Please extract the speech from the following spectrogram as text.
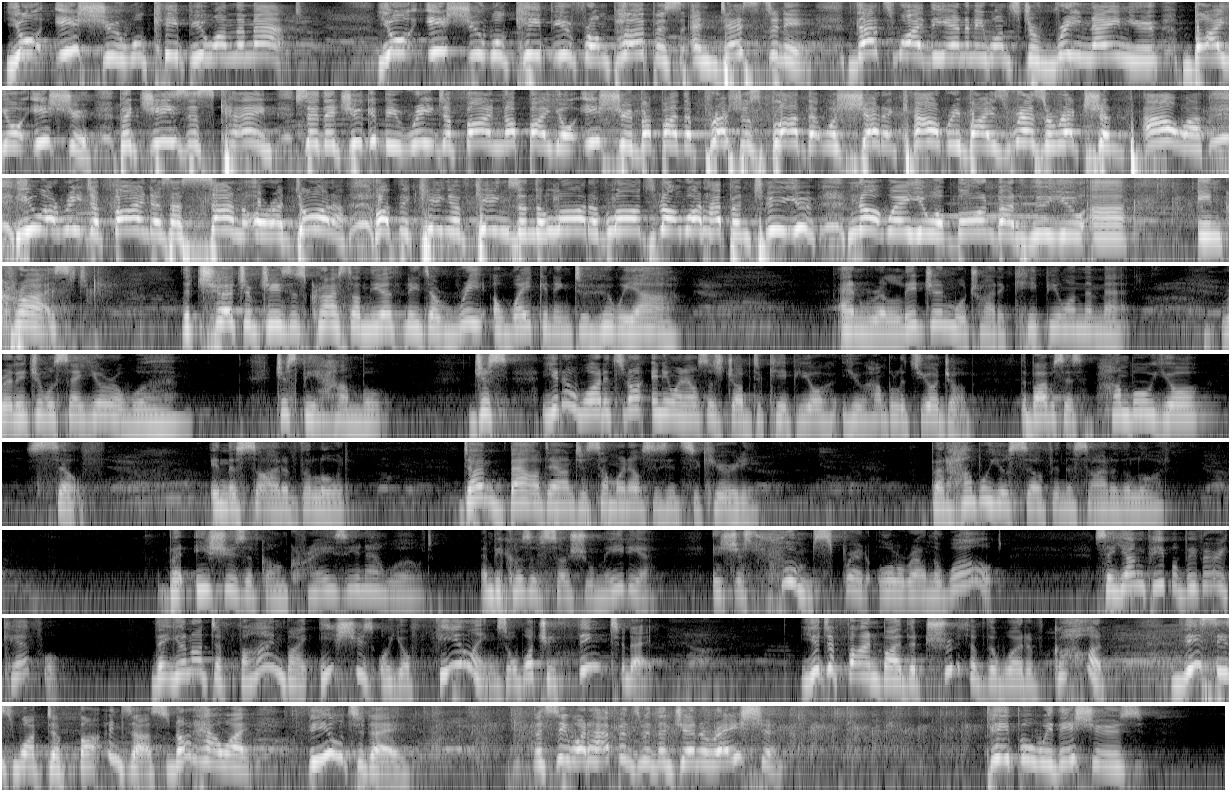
Your issue will keep you on the mat. Your issue will keep you from purpose and destiny. That's why the enemy wants to rename you by your issue. But Jesus came so that you could be redefined not by your issue, but by the precious blood that was shed at Calvary by his resurrection power. You are redefined as a son or a daughter of the King of Kings and the Lord of Lords. Not what happened to you, not where you were born, but who you are in Christ. The church of Jesus Christ on the earth needs a reawakening to who we are. And religion will try to keep you on the mat. Religion will say, You're a worm. Just be humble. Just, you know what? It's not anyone else's job to keep you, you humble, it's your job. The Bible says, Humble yourself in the sight of the Lord. Don't bow down to someone else's insecurity, but humble yourself in the sight of the Lord. But issues have gone crazy in our world. And because of social media, it's just whoom, spread all around the world. So, young people, be very careful that you're not defined by issues or your feelings or what you think today. You're defined by the truth of the Word of God. This is what defines us, not how I feel today. But see what happens with the generation. People with issues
